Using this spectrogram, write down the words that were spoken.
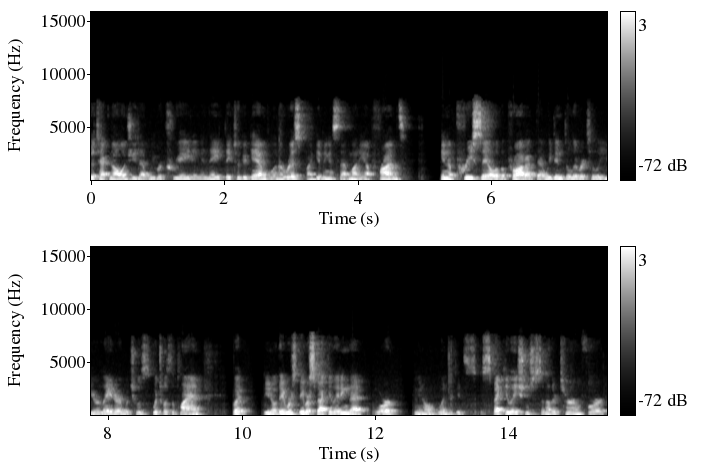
the technology that we were creating. And they, they took a gamble and a risk by giving us that money up front in a pre-sale of a product that we didn't deliver till a year later, which was which was the plan. But you know they were they were speculating that, or you know, it's speculation is just another term for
